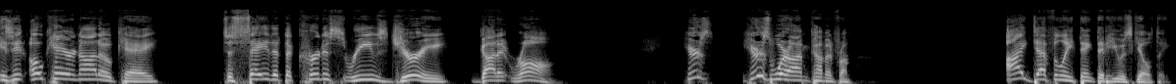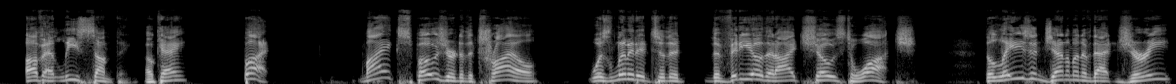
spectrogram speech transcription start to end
Is it okay or not okay to say that the Curtis Reeves jury got it wrong? Here's here's where I'm coming from. I definitely think that he was guilty of at least something, okay? But my exposure to the trial was limited to the, the video that I chose to watch. The ladies and gentlemen of that jury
